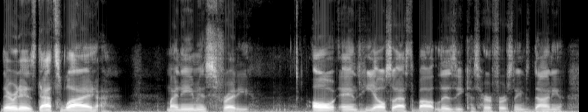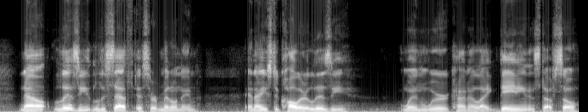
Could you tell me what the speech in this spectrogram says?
There it is. That's why my name is Freddie. Oh, and he also asked about Lizzie because her first name's Danya. Now, Lizzie, Liseth is her middle name. And I used to call her Lizzie when we are kind of like dating and stuff. So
